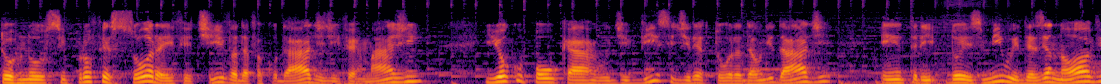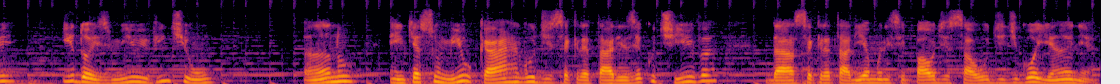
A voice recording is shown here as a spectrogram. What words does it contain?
tornou-se professora efetiva da Faculdade de Enfermagem e ocupou o cargo de vice-diretora da unidade entre 2019 e 2021. ano em que assumiu o cargo de secretária executiva da Secretaria Municipal de Saúde de Goiânia,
